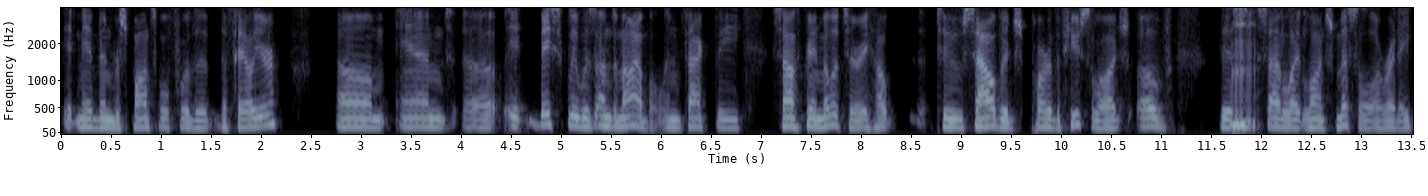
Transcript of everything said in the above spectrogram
It may have been responsible for the the failure, um, and uh, it basically was undeniable. In fact, the South Korean military helped to salvage part of the fuselage of this mm. satellite launched missile already.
